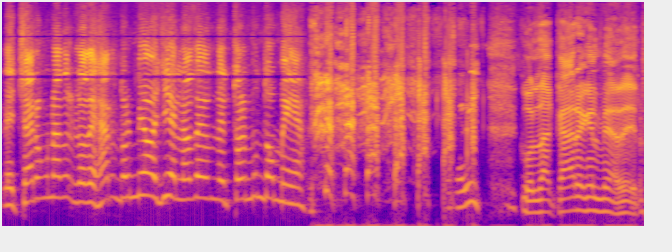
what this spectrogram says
Le echaron una, lo dejaron dormido allí, al lado de donde todo el mundo mea. con la cara en el meadero.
